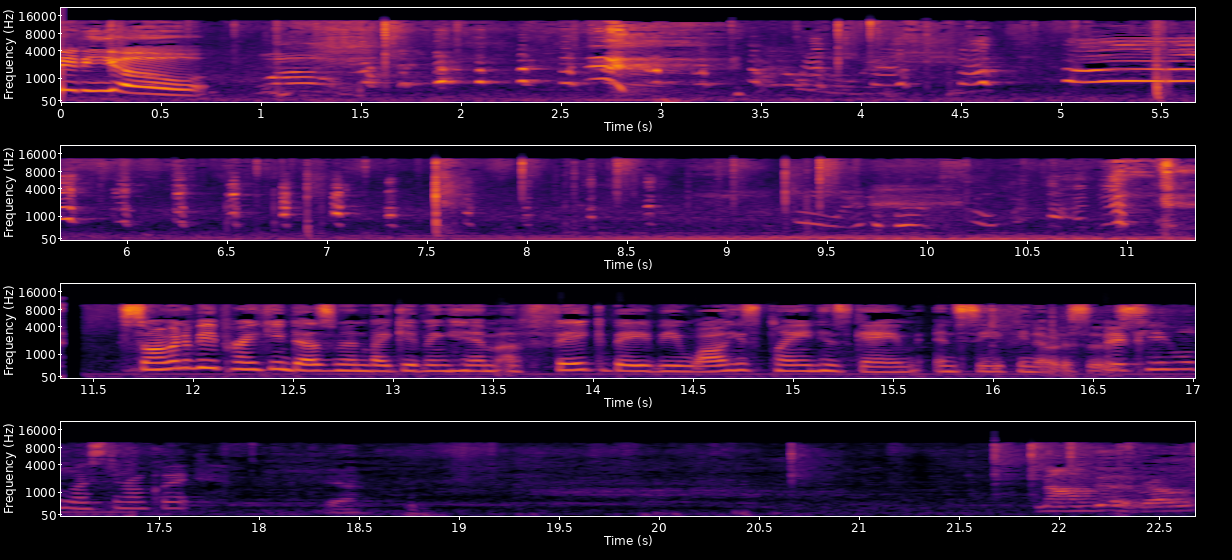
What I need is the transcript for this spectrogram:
Video. So I'm gonna be pranking Desmond by giving him a fake baby while he's playing his game and see if he notices. Babe, can you hold Weston real quick? Yeah. No, I'm good, bro.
